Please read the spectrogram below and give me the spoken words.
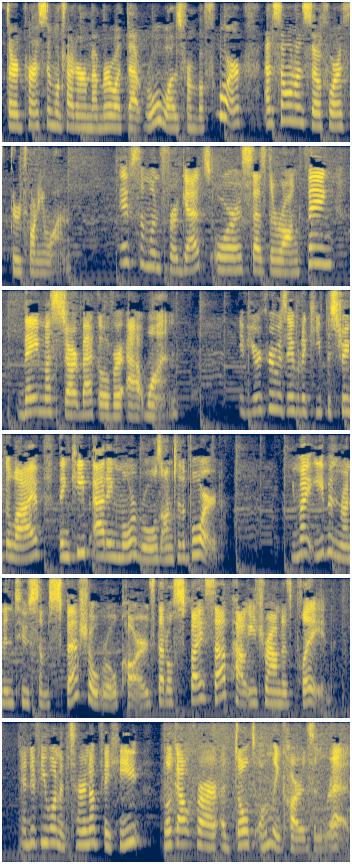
third person will try to remember what that rule was from before, and so on and so forth through 21. If someone forgets or says the wrong thing, they must start back over at 1. If your crew is able to keep the streak alive, then keep adding more rules onto the board. You might even run into some special rule cards that'll spice up how each round is played. And if you want to turn up the heat, look out for our adult only cards in red.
